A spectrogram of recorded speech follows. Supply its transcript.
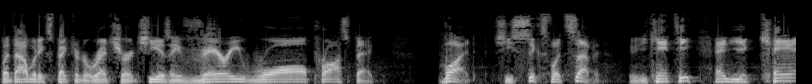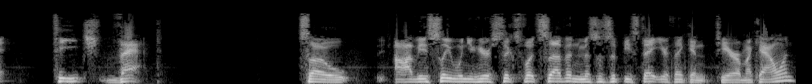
but I would expect her to redshirt. She is a very raw prospect. But She's six foot seven. You can't teach, and you can't teach that. So obviously, when you hear six foot seven Mississippi State, you're thinking Teaira McCowan.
